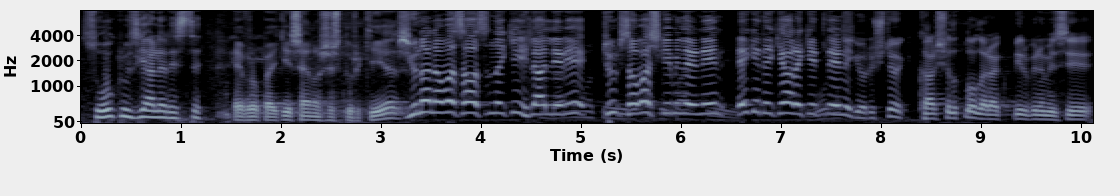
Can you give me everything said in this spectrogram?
soğuk rüzgarlar esti. Yunan hava sahasındaki ihlalleri, Türk savaş gemilerinin Ege'deki hareketlerini görüştük. Karşılıklı olarak birbirimizi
